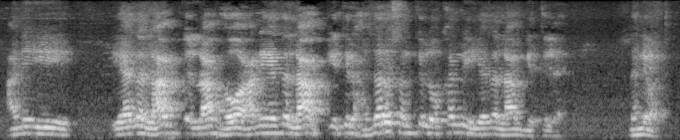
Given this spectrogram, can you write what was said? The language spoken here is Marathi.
आणि याचा लाभ लाभ व्हावा आणि याचा लाभ येथील हजारो संख्य लोकांनी याचा लाभ घेतलेला आहे. धन्यवाद.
